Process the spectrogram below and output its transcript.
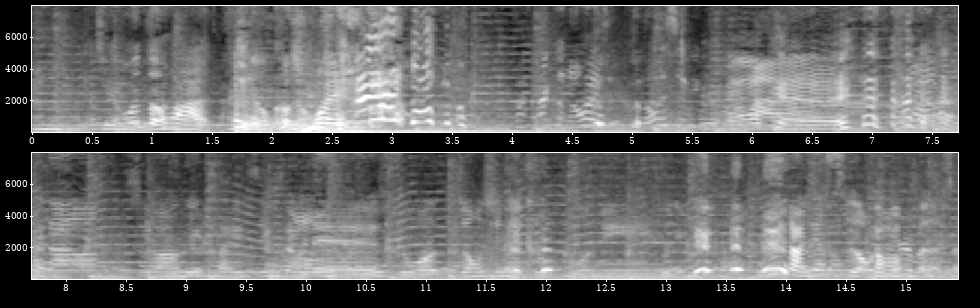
嗯，结婚的话还是有可能会，他可能会可能会幸福美满。OK。希望你可以幸福的，是我衷心的祝福你。我跟你讲一件事哦，我去日本的神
